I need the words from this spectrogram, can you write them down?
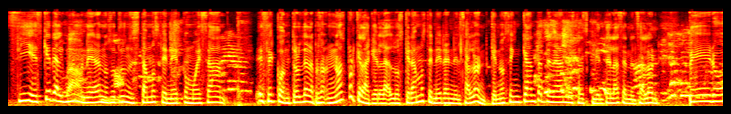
Sí, es que de alguna manera nosotros necesitamos tener como esa ese control de la persona. No es porque la la- los queramos tener en el salón, que nos encanta tener a nuestras clientelas en el salón, pero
